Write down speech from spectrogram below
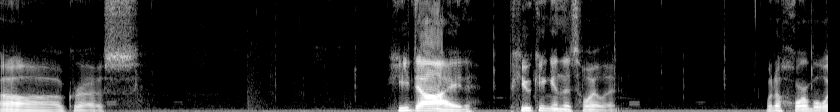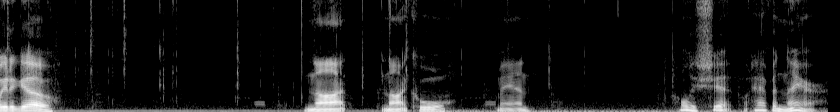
Oh, gross. He died puking in the toilet. What a horrible way to go. Not not cool, man. Holy shit, what happened there?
